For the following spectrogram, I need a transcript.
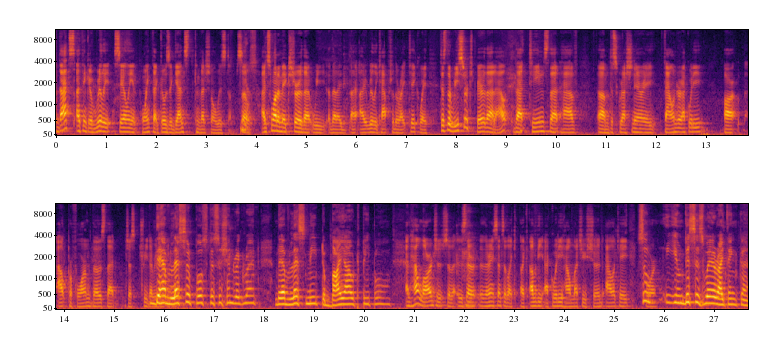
that's, I think, a really salient point that goes against conventional wisdom. So Yes. I just want to make sure that we, that I, I I really capture the right takeaway. Does the research bear that out, that teams that have um, discretionary founder equity are outperform those that just treat everything? They have lesser post-decision regret. They have less need to buy out people. And how large is, is there? Is there any sense of like like of the equity, how much you should allocate? So for? you know, this is where I think uh,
